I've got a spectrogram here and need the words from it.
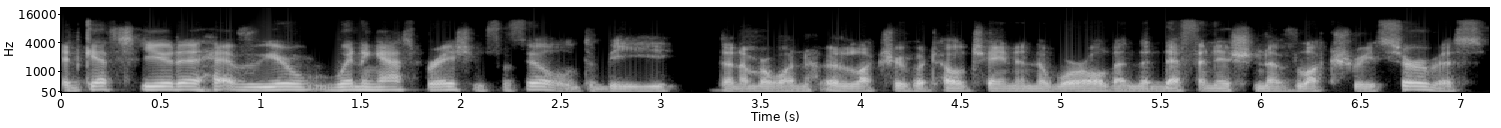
It gets you to have your winning aspiration fulfilled to be the number one luxury hotel chain in the world and the definition of luxury service.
